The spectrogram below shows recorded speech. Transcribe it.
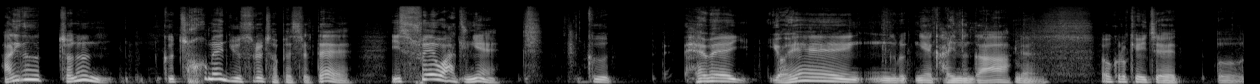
아니 그 저는 그 처음에 뉴스를 접했을 때 이 수해 와중에 그 해외 여행에 가 있는가 네. 어, 그렇게 이제 어,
